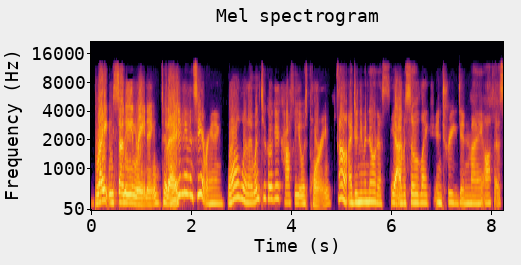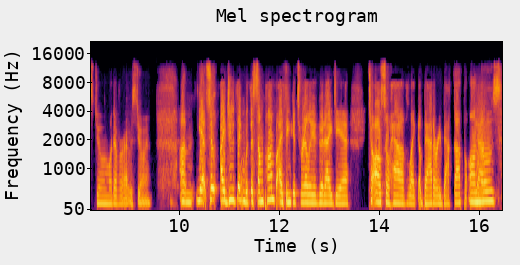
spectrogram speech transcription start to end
bright and sunny and raining today. I didn't even see it raining. Well when i went to go get coffee it was pouring. Oh i didn't even notice. Yeah. I was so like intrigued in my office doing whatever i was doing. Um yeah so i do think with the sump pump i think it's really a good idea to also have like a battery backup on yeah. those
